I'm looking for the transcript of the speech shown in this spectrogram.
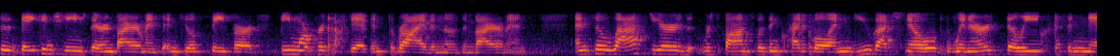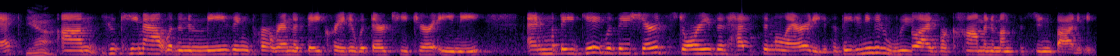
so that they can change their environments and feel safer, be more productive, and thrive in those environments. And so last year's response was incredible, and you got to know the winners, Billy, Chris, and Nick, yeah. um, who came out with an amazing program that they created with their teacher, Amy. And what they did was they shared stories that had similarities that they didn't even realize were common amongst the student body,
